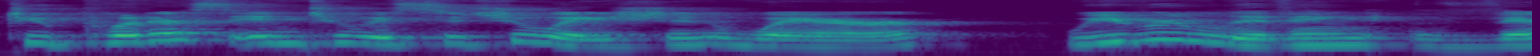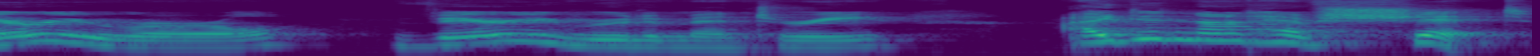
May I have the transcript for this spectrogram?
to put us into a situation where we were living very rural, very rudimentary. I did not have shit.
